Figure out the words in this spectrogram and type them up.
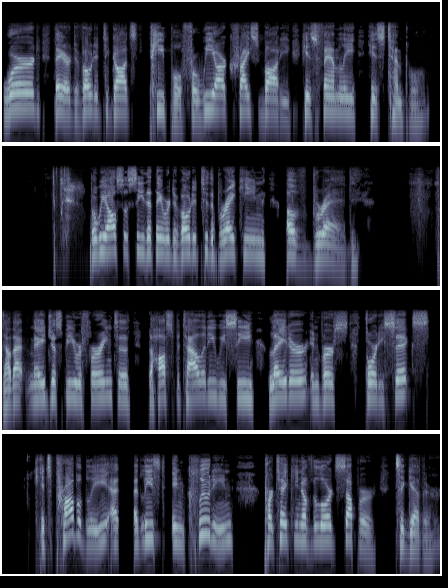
word. They are devoted to God's people, for we are Christ's body, his family, his temple. But we also see that they were devoted to the breaking of bread. Now, that may just be referring to the hospitality we see later in verse 46. It's probably at, at least including partaking of the Lord's Supper together.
